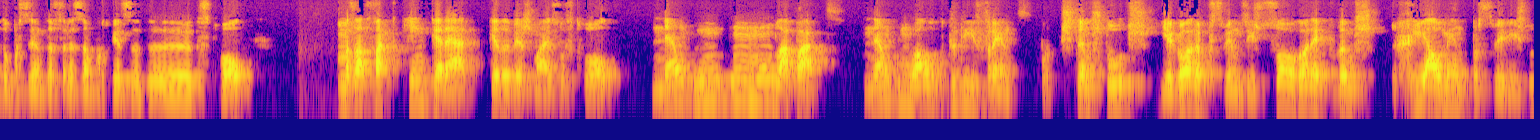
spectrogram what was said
do Presidente da Federação Portuguesa de, de, Futebol. Mas há de facto que encarar cada vez mais o futebol não como um mundo à parte, não como algo de diferente, porque estamos todos, e agora percebemos isto, só agora é que vamos realmente perceber isto,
